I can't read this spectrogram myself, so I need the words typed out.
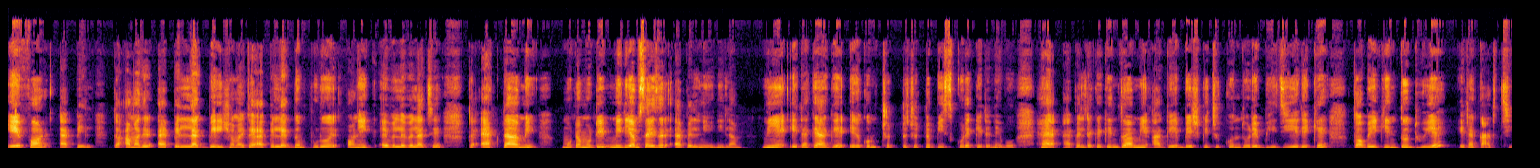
এ ফর অ্যাপেল তো আমাদের অ্যাপেল লাগবে, এই সময় তো অ্যাপেল একদম পুরো অনেক অ্যাভেলেবেল আছে। তো একটা আমি মোটামুটি মিডিয়াম সাইজের অ্যাপেল নিয়ে নিলাম। নিয়ে এটাকে আগে এরকম ছোট্ট ছোট্ট পিস করে কেটে নেব। হ্যাঁ অ্যাপেলটাকে কিন্তু আমি আগে বেশ কিছুক্ষণ ধরে ভিজিয়ে রেখে তবেই কিন্তু ধুয়ে এটা কাটছি।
